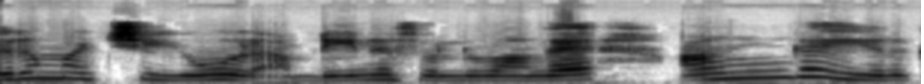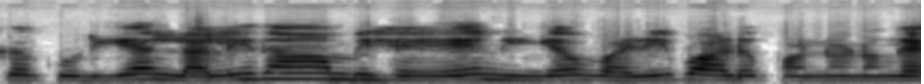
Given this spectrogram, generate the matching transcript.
திருமச்சியூர் அப்படின்னு சொல்லுவாங்க. அங்க இருக்கக்கூடிய லலிதாம்பிகையை நீங்க வழிபாடு பண்ணணுங்க.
